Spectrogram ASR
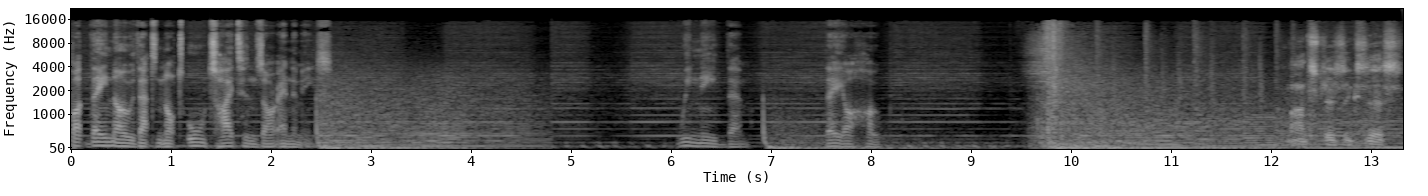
But they know that not all titans are enemies. We need them. They are hope. Monsters exist.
